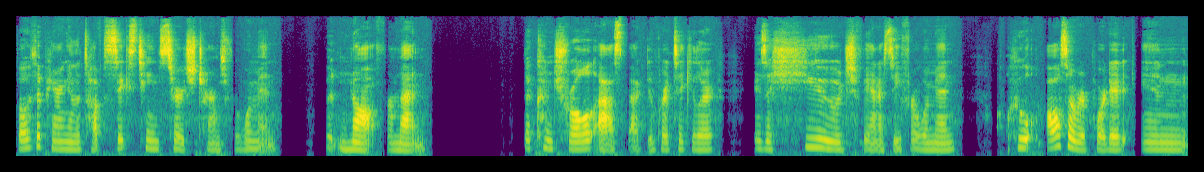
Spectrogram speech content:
both appearing in the top 16 search terms for women, but not for men. The control aspect, in particular, is a huge fantasy for women who also reported in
